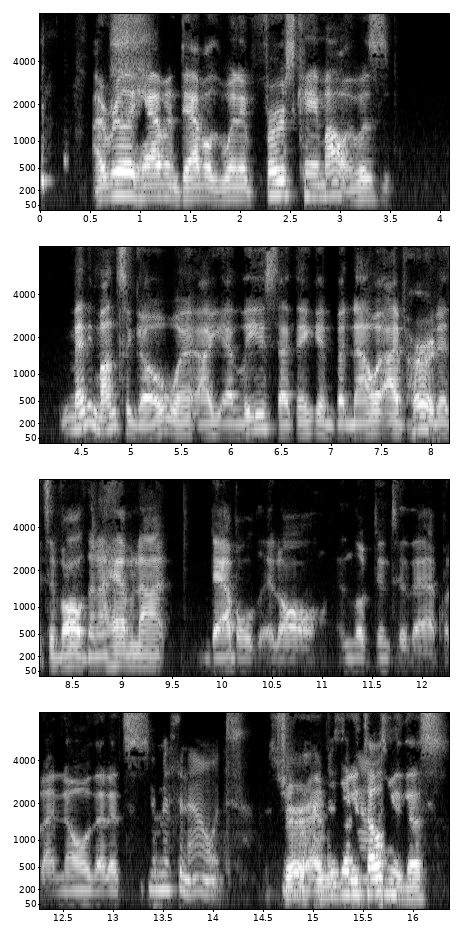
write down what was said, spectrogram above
i really haven't dabbled when it first came out it was many months ago when I at least I think and but now I've heard it's evolved and I have not dabbled at all and looked into that but I know that it's you're missing out. Sure, everybody tells out. me this.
